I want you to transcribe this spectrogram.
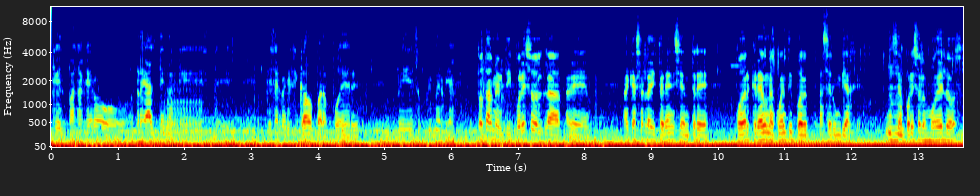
que el pasajero real tenga que, este, que ser verificado para poder pedir su primer viaje. Totalmente, y por eso la, eh, hay que hacer la diferencia entre poder crear una cuenta y poder hacer un viaje. Uh -huh. O sea, por eso los modelos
